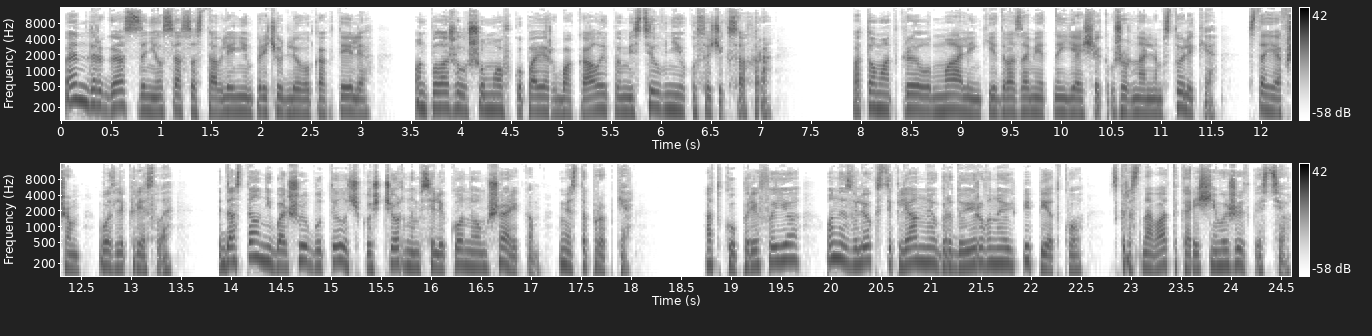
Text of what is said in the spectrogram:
Пендергас занялся составлением причудливого коктейля. Он положил шумовку поверх бокала и поместил в нее кусочек сахара. Потом открыл маленький, едва заметный ящик в журнальном столике, стоявшем возле кресла, и достал небольшую бутылочку с черным силиконовым шариком вместо пробки — Откупорив ее, он извлек стеклянную градуированную пипетку с красновато-коричневой жидкостью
